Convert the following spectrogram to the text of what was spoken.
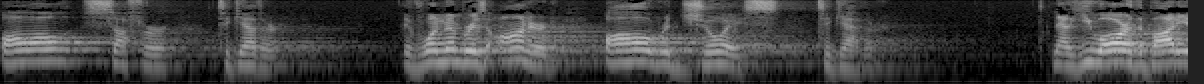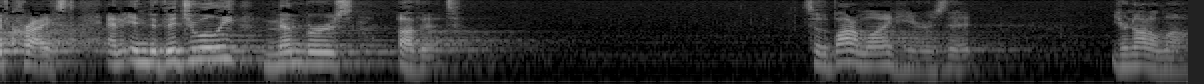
all suffer together. If one member is honored, all rejoice together. Now, you are the body of Christ and individually members of it. So, the bottom line here is that you're not alone.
